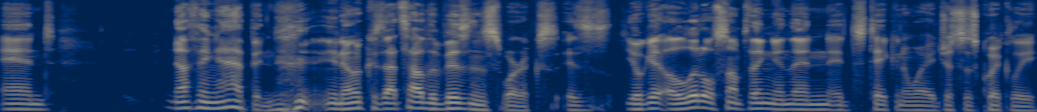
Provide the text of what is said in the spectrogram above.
And nothing happened, you know, because that's how the business works. Is you'll get a little something and then it's taken away just as quickly.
